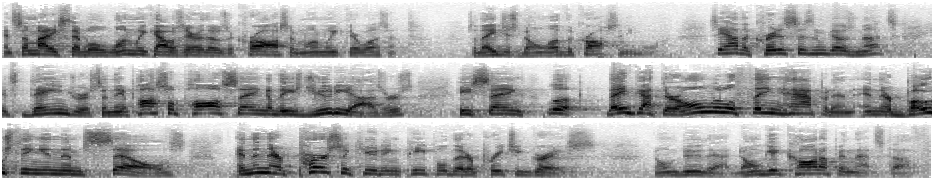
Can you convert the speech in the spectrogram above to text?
And somebody said, well, one week I was there, there was a cross, and one week there wasn't. So they just don't love the cross anymore. See how the criticism goes nuts? It's dangerous. And the Apostle Paul saying of these Judaizers, he's saying, look, they've got their own little thing happening, and they're boasting in themselves, and then they're persecuting people that are preaching grace. Don't do that. Don't get caught up in that stuff.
